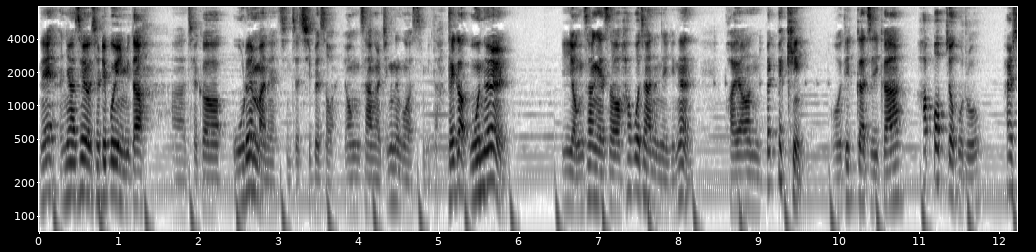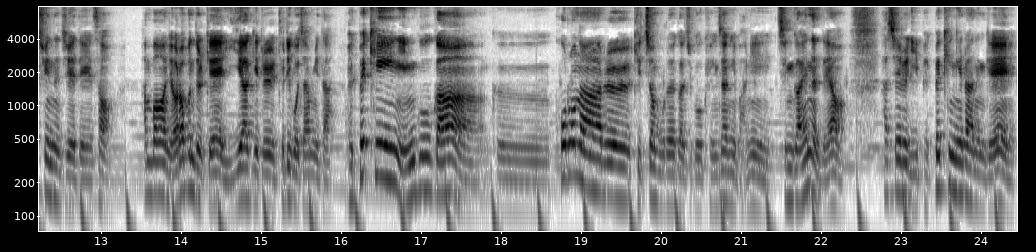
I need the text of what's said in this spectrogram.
네, 안녕하세요. 제리보이입니다. 아, 제가 오랜만에 진짜 집에서 영상을 찍는 것 같습니다. 제가 오늘 이 영상에서 하고자 하는 얘기는 과연 백패킹 어디까지가 합법적으로 할 수 있는지에 대해서 한번 여러분들께 이야기를 드리고자 합니다. 백패킹 인구가 그 코로나를 기점으로 해가지고 굉장히 많이 증가했는데요. 사실 이 백패킹이라는 게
